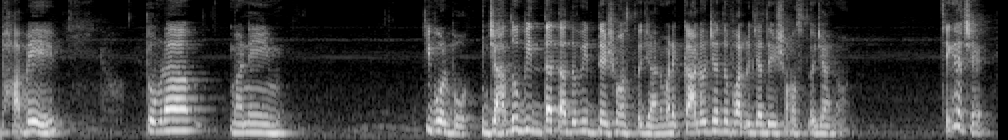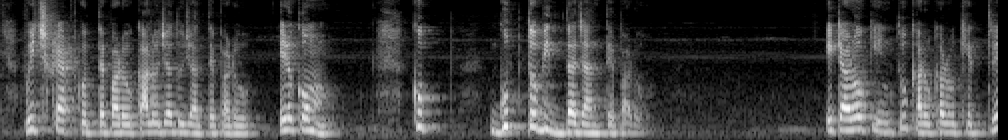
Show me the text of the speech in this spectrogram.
ভাবে। তোমরা মানে কি বলব, জাদুবিদ্যা তাদুবিদ্যা এই সমস্ত জানো মানে কালো জাদু ভালো জাদু এই সমস্ত জানো। ঠিক আছে? উইচ ক্রাফট করতে পারো, কালো জাদু জানতে পারো, এরকম খুব গুপ্তবিদ্যা জানতে পারো। এটারও কিন্তু কারও কারও ক্ষেত্রে,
